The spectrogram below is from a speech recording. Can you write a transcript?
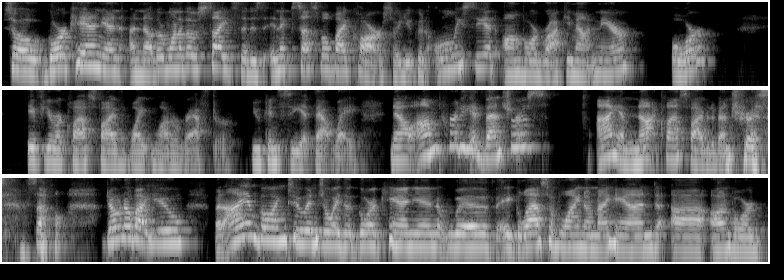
So Gore Canyon, another one of those sites that is inaccessible by car. So you can only see it on board Rocky Mountaineer or if you're a class five whitewater rafter. You can see it that way. Now, I'm pretty adventurous. I am not class five adventurous. So don't know about you, but I am going to enjoy the Gore Canyon with a glass of wine on my hand uh, on board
